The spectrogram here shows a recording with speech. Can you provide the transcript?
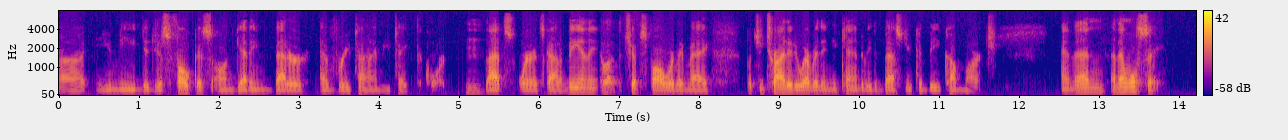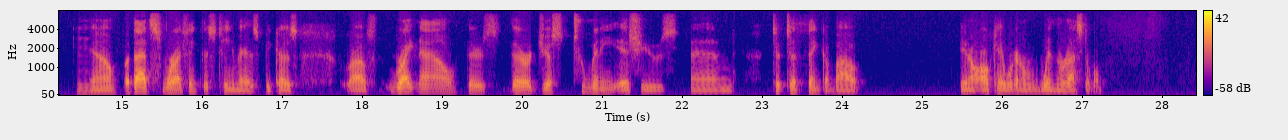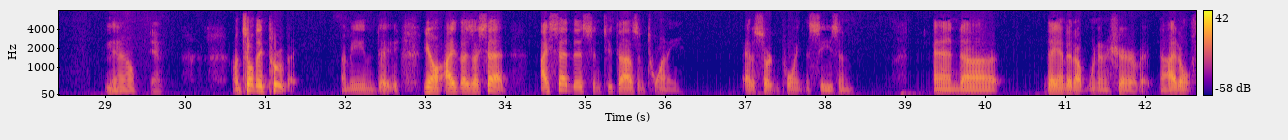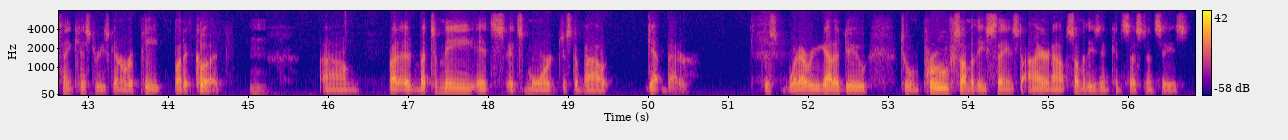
Uh, you need to just focus on getting better every time you take the court. Mm-hmm. That's where it's got to be, and then you let the chips fall where they may. But you try to do everything you can to be the best you could be come March, and then and then we'll see. Mm-hmm. You know, but that's where I think this team is because uh, right now there's there are just too many issues and to to think about. You know, okay, we're going to win the rest of them. Mm-hmm. You know, yeah. Until they prove it. I mean, they, you know, I, as I said, I said this in 2020 at a certain point in the season, and uh, they ended up winning a share of it. Now, I don't think history is going to repeat, but it could. Mm-hmm. Um, but uh, but to me, it's it's more just about get better. Just whatever you got to do to improve some of these things, to iron out some of these inconsistencies,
